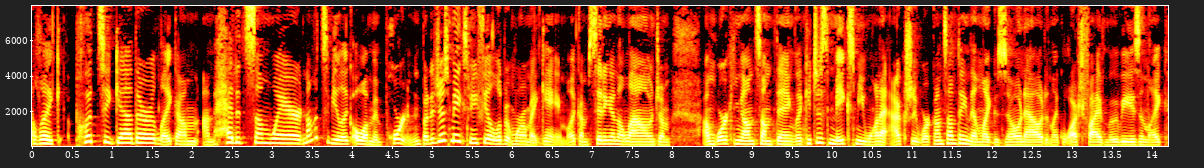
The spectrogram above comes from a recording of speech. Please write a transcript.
like put together like I'm I'm headed somewhere not to be like oh I'm important but it just makes me feel a little bit more on my game. Like I'm sitting in the lounge I'm I'm working on something. Like it just makes me want to actually work on something than like zone out and like watch five movies and like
